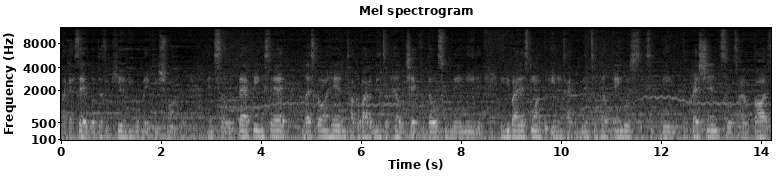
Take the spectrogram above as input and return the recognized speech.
Like I said, what doesn't kill you will make you stronger. And so, with that being said, let's go ahead and talk about a mental health check for those who may need it. Anybody that's going through any type of mental health anguish, being depression, suicidal thoughts,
